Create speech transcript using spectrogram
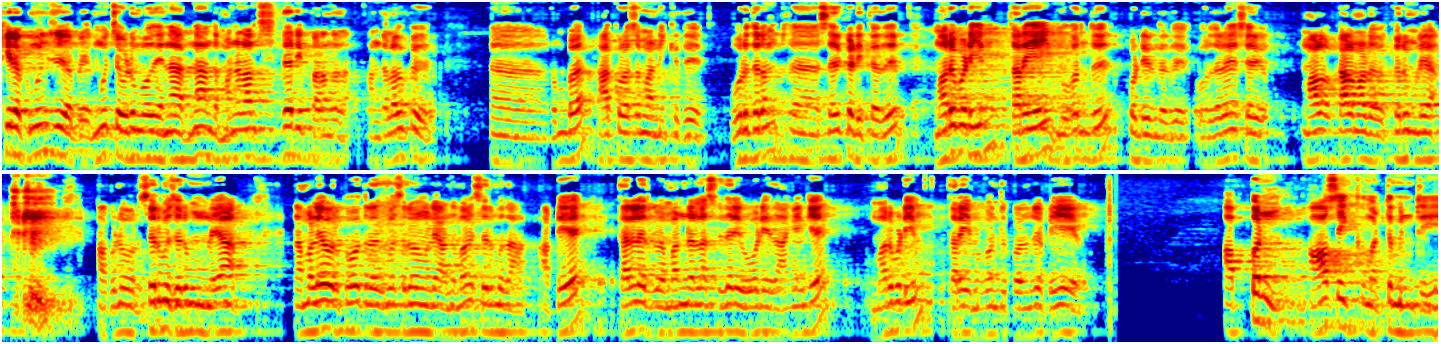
கீழே குமிஞ்சு அப்படி மூச்சை விடும்போது என்ன அப்படின்னா அந்த மண்ணெல்லாம் சிதறி பறந்ததான் அந்த அளவுக்கு ஆஹ், ரொம்ப ஆக்ரோஷமாக நிற்குது ஒரு தரம் செருக்கடித்தது. மறுபடியும் தரையை முகர்ந்து கொண்டிருந்தது. ஒரு தடவை செரு மாலை காலமாடு கரும் இல்லையா அப்படின்னு ஒரு செரும்பு செரும்பும் இல்லையா நம்மளே ஒரு கோவத்தில் இருக்கும்போது செரும்பும் இல்லையா அந்த மாதிரி செரும்பு தான். அப்படியே தரையில் இருக்கிற மண்ணெல்லாம் சிதறி ஓடியது. அங்கங்கே மறுபடியும் தரையை முகர்ந்து கொண்டு அப்படியே அப்பன் ஆசைக்கு மட்டுமின்றி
